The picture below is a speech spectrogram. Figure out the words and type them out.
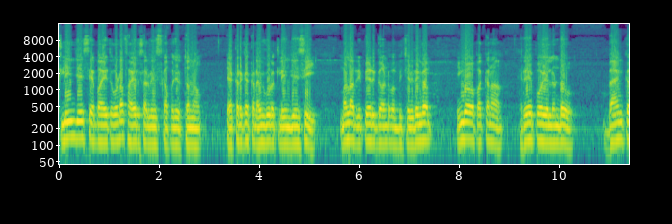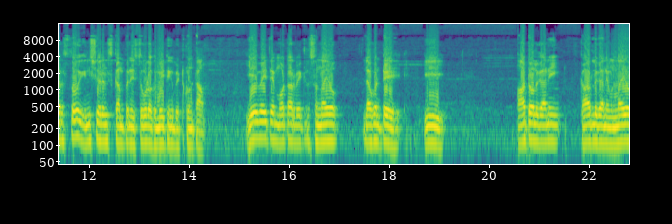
క్లీన్ చేసే బాధ్యత కూడా ఫైర్ సర్వీస్కి అప్పచెప్తున్నాం. ఎక్కడికక్కడ అవి కూడా క్లీన్ చేసి మళ్ళీ రిపేర్ గవర్నమెంట్ పంపించే విధంగా ఇంకో పక్కన రేపో ఎల్లుండో బ్యాంకర్స్తో ఇన్సూరెన్స్ కంపెనీస్తో కూడా ఒక మీటింగ్ పెట్టుకుంటాం. ఏవైతే మోటార్ వెహికల్స్ ఉన్నాయో లేకుంటే ఈ ఆటోలు కానీ కార్లు కానీ ఉన్నాయో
